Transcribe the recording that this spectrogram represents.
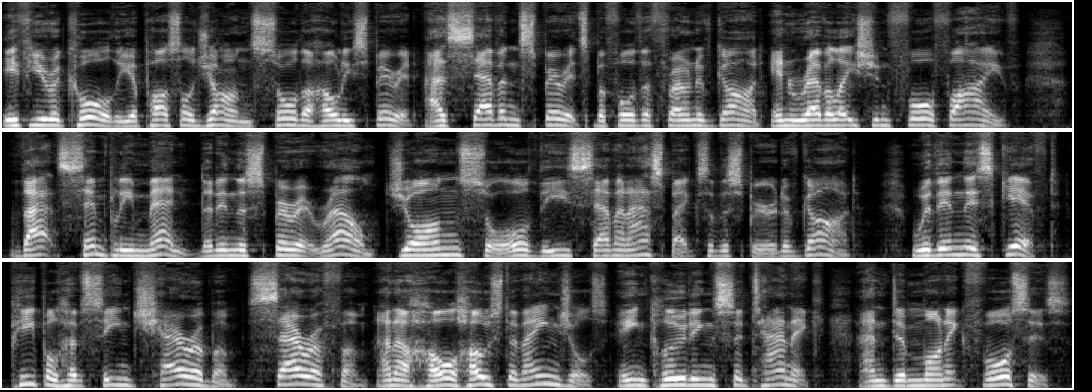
If you recall, the Apostle John saw the Holy Spirit as seven spirits before the throne of God in Revelation 4 5. That simply meant that in the spirit realm, John saw these seven aspects of the Spirit of God. Within this gift, people have seen cherubim, seraphim, and a whole host of angels, including satanic and demonic forces.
